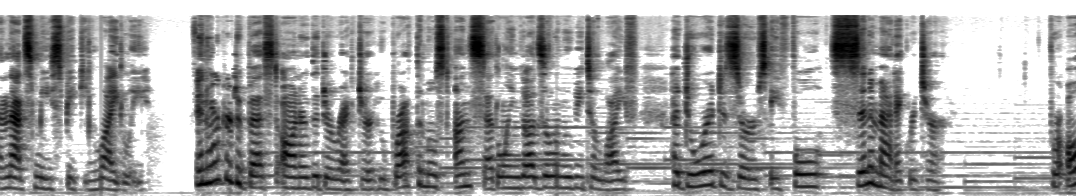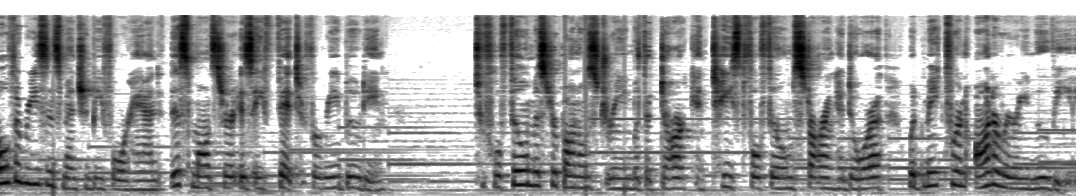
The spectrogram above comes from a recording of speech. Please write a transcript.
and that's me speaking lightly. In order to best honor the director who brought the most unsettling Godzilla movie to life, Hedorah deserves a full cinematic return. For all the reasons mentioned beforehand, this monster is a fit for rebooting, to fulfill Mr. Banno's dream with a dark and tasteful film starring Hedorah would make for an honorary movie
